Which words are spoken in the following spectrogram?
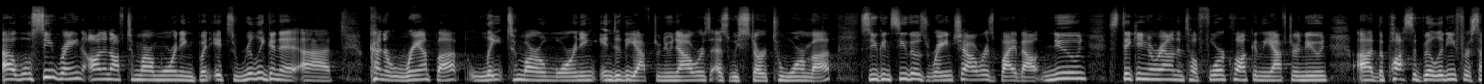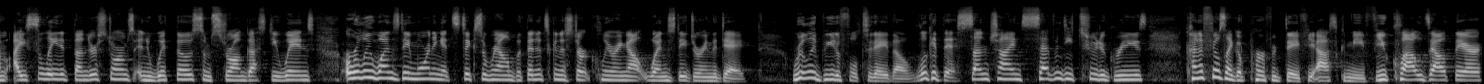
Uh, we'll see rain on and off tomorrow morning, but it's really going to uh, kind of ramp up late tomorrow morning into the afternoon hours as we start to warm up. So you can see those rain showers by about noon, sticking around until 4 o'clock in the afternoon. Uh, the possibility for some isolated thunderstorms, and with those, some strong gusty winds. Early Wednesday morning, it sticks around, but then it's going to start clearing out Wednesday during the day. Really beautiful today, though. Look at this. Sunshine, 72 degrees. Kind of feels like a perfect day, if you ask me. A few clouds out there.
